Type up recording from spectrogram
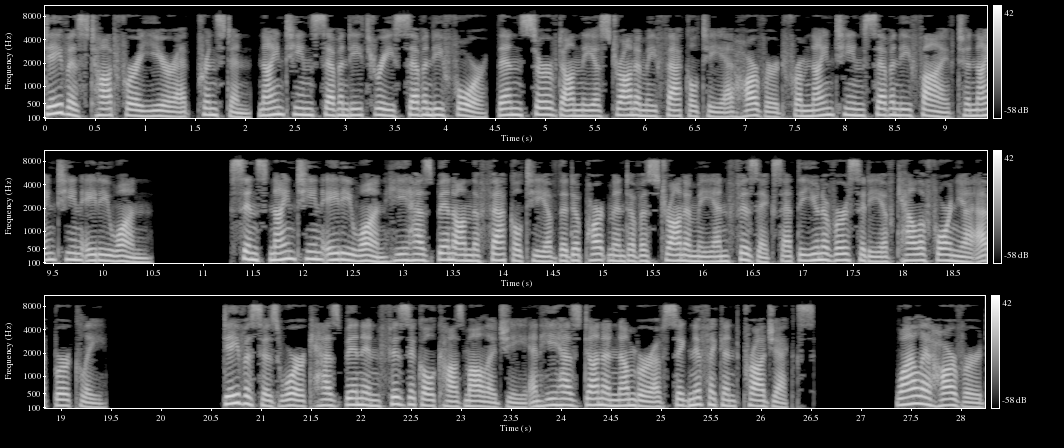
Davis taught for a year at Princeton, 1973–74, then served on the astronomy faculty at Harvard from 1975 to 1981. Since 1981 he has been on the faculty of the Department of Astronomy and Physics at the University of California at Berkeley. Davis's work has been in physical cosmology and he has done a number of significant projects. While at Harvard,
